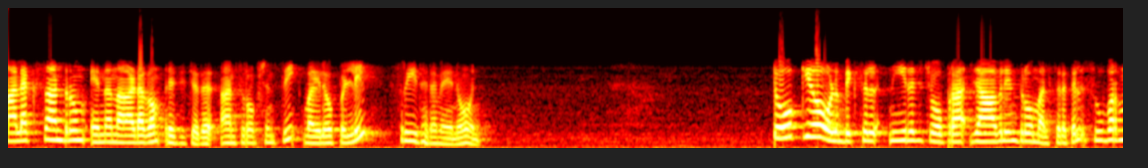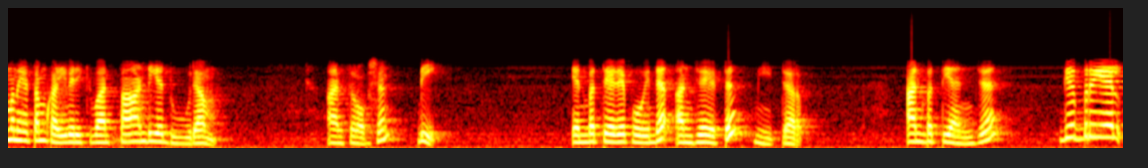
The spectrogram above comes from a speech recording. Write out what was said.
അലക്സാണ്ടറും എന്ന നാടകം രചിച്ചത് answer option C Vyloppilli Sreedhara Menon. Tokyo ഒളിമ്പിക്സിൽ നീരജ് ചോപ്ര ജാവലിൻ ത്രോ മത്സരത്തിൽ സുവർണ നേട്ടം കൈവരിക്കുവാൻ താണ്ടിയ ദൂരം. Answer option B. എൺപത്തിയേഴ് പോയിന്റ് അഞ്ച് എട്ട് മീറ്റർ. അൻപത്തി അഞ്ച് ഗബ്രിയേൽ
